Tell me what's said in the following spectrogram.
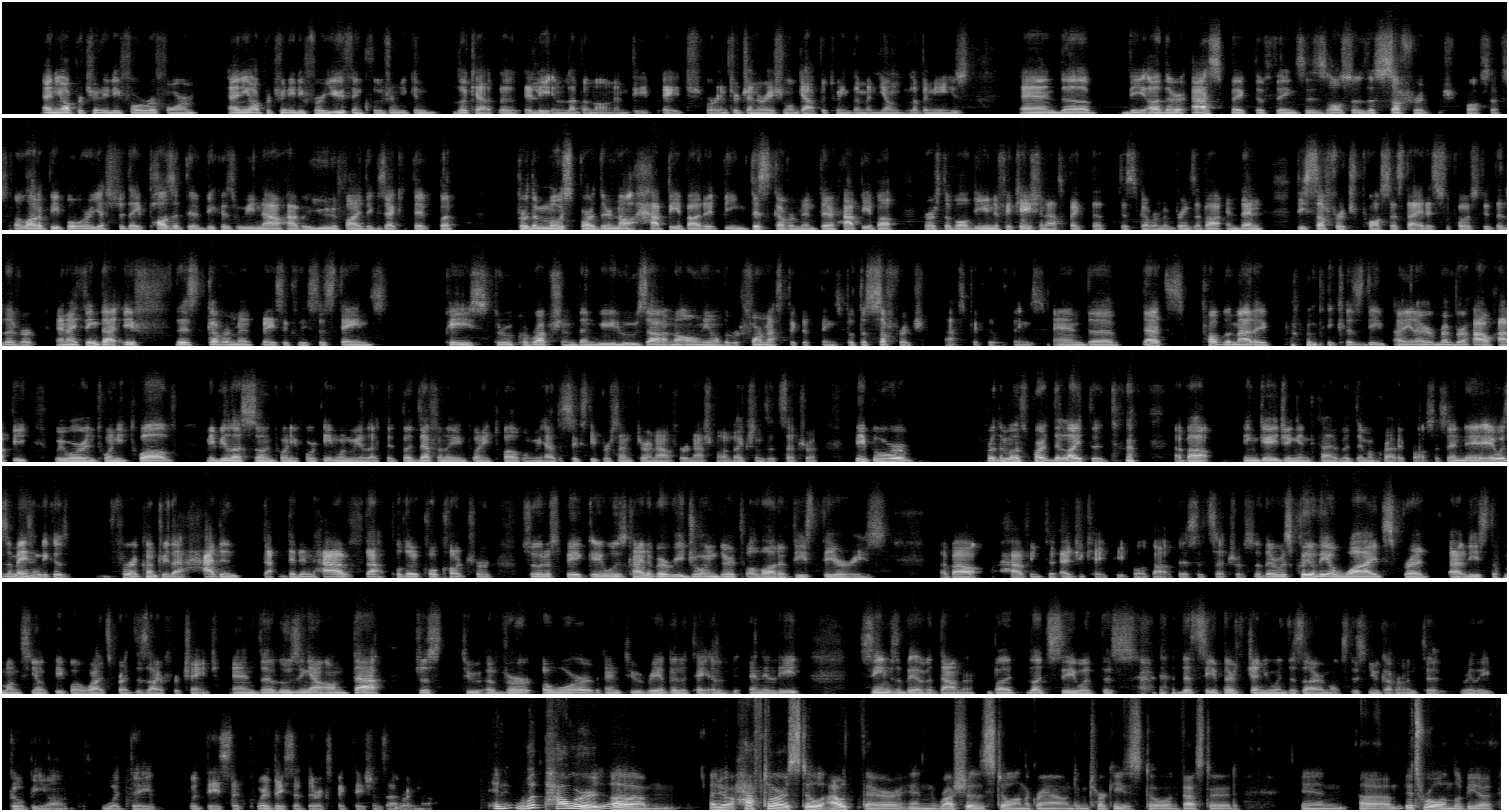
any opportunity for reform, any opportunity for youth inclusion. You can look at the elite in Lebanon and the age or intergenerational gap between them and young Lebanese. And uh, the other aspect of things is also the suffrage process. A lot of people were yesterday positive because we now have a unified executive, but for the most part, they're not happy about it being this government. They're happy about, first of all, the unification aspect that this government brings about, and then the suffrage process that it is supposed to deliver. And I think that if this government basically sustains peace through corruption, then we lose out not only on the reform aspect of things, but the suffrage aspect of things. And uh, that's problematic because the, I mean, I remember how happy we were in 2012, maybe less so in 2014 when we elected, but definitely in 2012 when we had a 60% turnout for national elections, etc. People were, for the most part, delighted about engaging in kind of a democratic process. And it, it was amazing because for a country that hadn't that didn't have that political culture, so to speak. It was kind of a rejoinder to a lot of these theories about having to educate people about this, etc. So there was clearly a widespread, at least amongst young people, a widespread desire for change. And uh, losing out on that just to avert a war and to rehabilitate an elite seems a bit of a downer. But let's see what this, let's see if there's genuine desire amongst this new government to really go beyond what they, what they set where they set their expectations at right now. And what power um, I know Haftar is still out there, and Russia is still on the ground, and Turkey's still invested in um, its role in Libya.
